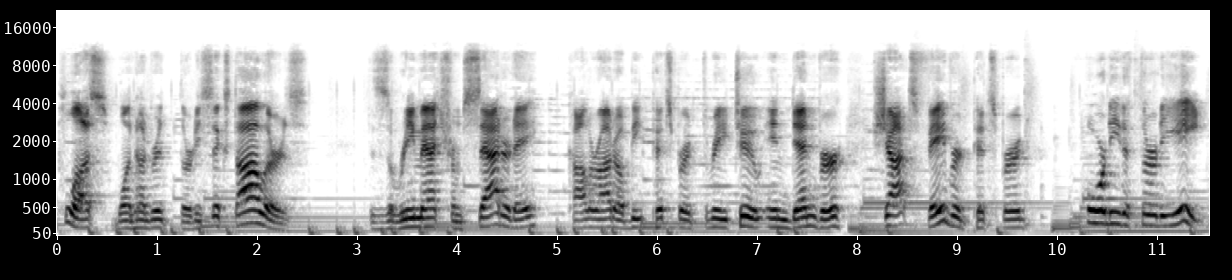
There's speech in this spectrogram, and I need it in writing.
plus $136. This is a rematch from Saturday. Colorado beat Pittsburgh 3 2 in Denver. Shots favored Pittsburgh 40 to 38.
